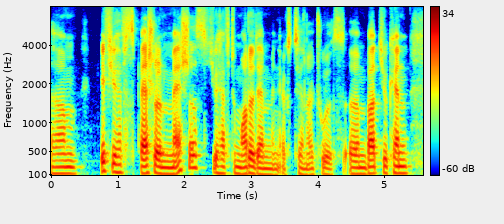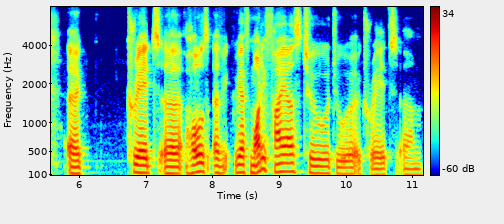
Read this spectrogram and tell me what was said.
Um, if you have special meshes, you have to model them in external tools, um, but you can uh, create uh, holes. Uh, we have modifiers to to uh, create um,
